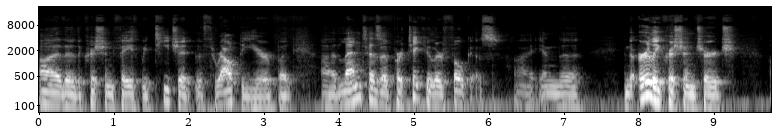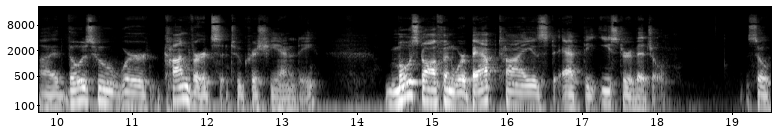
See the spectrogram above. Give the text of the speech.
uh, the, the Christian faith. We teach it throughout the year, but uh, Lent has a particular focus. Uh, in the in the early Christian church, uh, those who were converts to Christianity most often were baptized at the Easter Vigil. So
